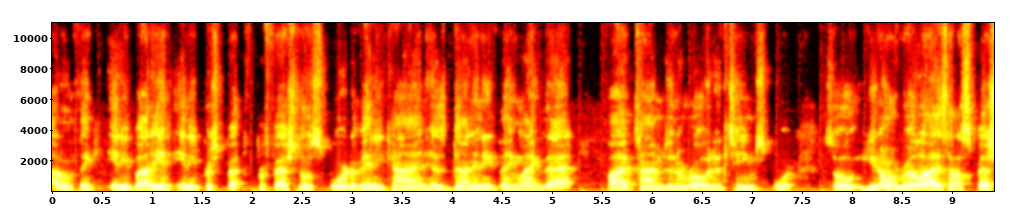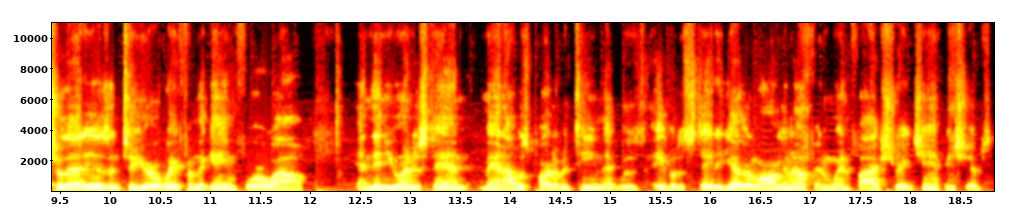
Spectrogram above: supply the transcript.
I don't think anybody in any professional sport of any kind has done anything like that five times in a row in a team sport. So you don't realize how special that is until you're away from the game for a while. And then you understand, man, I was part of a team that was able to stay together long enough and win five straight championships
